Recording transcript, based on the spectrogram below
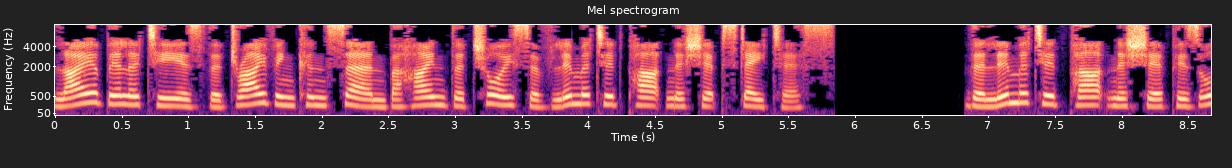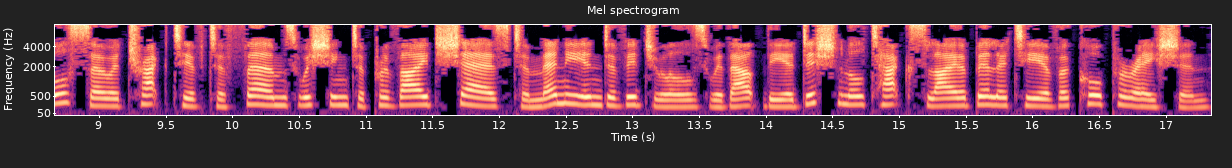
liability is the driving concern behind the choice of limited partnership status. The limited partnership is also attractive to firms wishing to provide shares to many individuals without the additional tax liability of a corporation.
